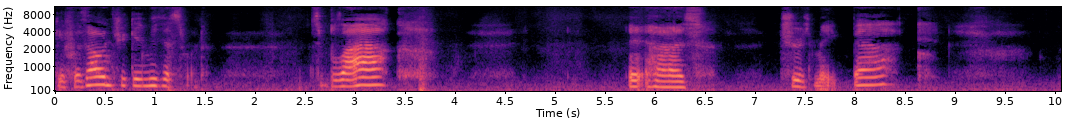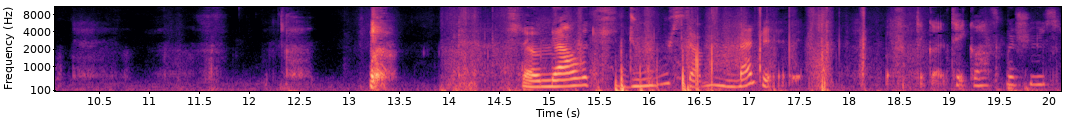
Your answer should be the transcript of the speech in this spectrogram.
gave her that one. She gave me this one. It's black. It has shows my back. So now let's do some magic. I gotta take off my shoes.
